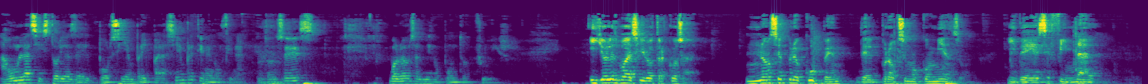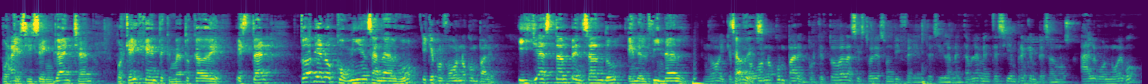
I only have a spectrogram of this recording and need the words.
aún las historias del por siempre y para siempre tienen un final. Entonces, volvemos al mismo punto, fluir. Y yo les voy a decir otra cosa. No se preocupen del próximo comienzo y de ese final. Porque si se enganchan, porque hay gente que me ha tocado de estar, todavía no comienzan algo. Y que por favor no comparen. Y ya están pensando en el final. No, y que por favor no comparen, porque todas las historias son diferentes y lamentablemente siempre que empezamos algo nuevo,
